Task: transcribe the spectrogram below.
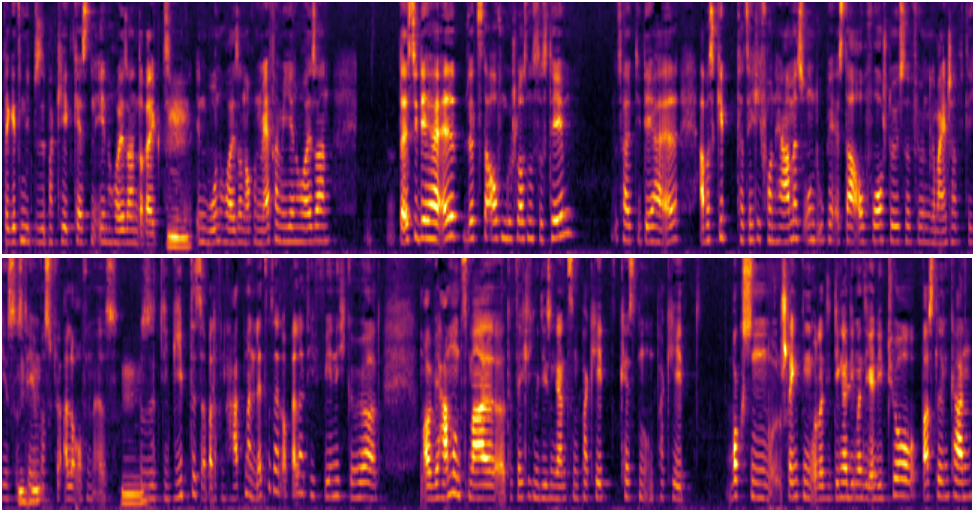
da geht es um diese Paketkästen in Häusern direkt, mhm. in Wohnhäusern, auch in Mehrfamilienhäusern. Da ist die DHL, setzt da auf ein geschlossenes System, ist halt die DHL. Aber es gibt tatsächlich von Hermes und UPS da auch Vorstöße für ein gemeinschaftliches System, mhm. was für alle offen ist. Mhm. Also die gibt es, aber davon hat man in letzter Zeit auch relativ wenig gehört. Aber wir haben uns mal äh, tatsächlich mit diesen ganzen Paketkästen und Paketboxen, Schränken oder die Dinger, die man sich an die Tür basteln kann,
